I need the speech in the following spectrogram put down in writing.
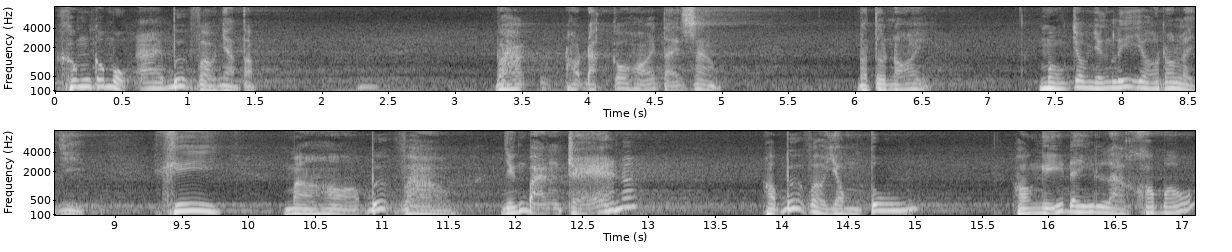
không có một ai bước vào nhà tập. Và họ đặt câu hỏi tại sao? Và tôi nói Một trong những lý do đó là gì? Khi mà họ bước vào những bạn trẻ đó họ bước vào dòng tu họ nghĩ đây là kho báu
